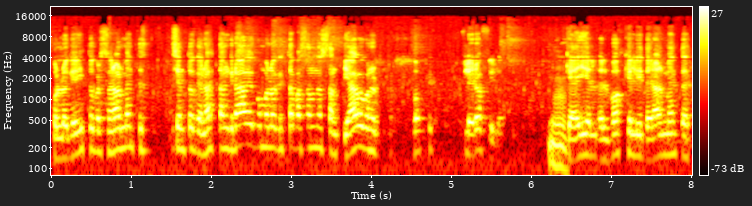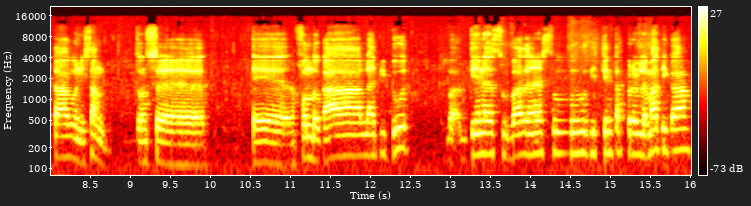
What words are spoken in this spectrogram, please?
por lo que he visto personalmente, siento que no es tan grave como lo que está pasando en Santiago con el bosque clerófilo. Mm. Que ahí el, bosque literalmente está agonizando. Entonces, eh, en el fondo, cada latitud tiene va a tener sus distintas problemáticas.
